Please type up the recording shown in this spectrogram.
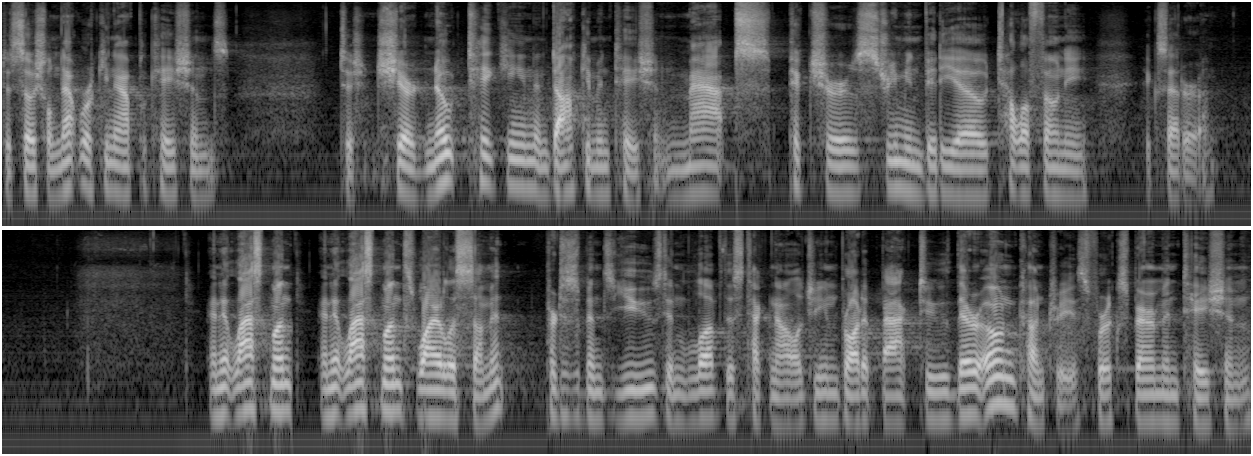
to social networking applications to shared note taking and documentation, maps, pictures, streaming video, telephony, etc. And at last month, and at last month's Wireless Summit, participants used and loved this technology and brought it back to their own countries for experimentation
